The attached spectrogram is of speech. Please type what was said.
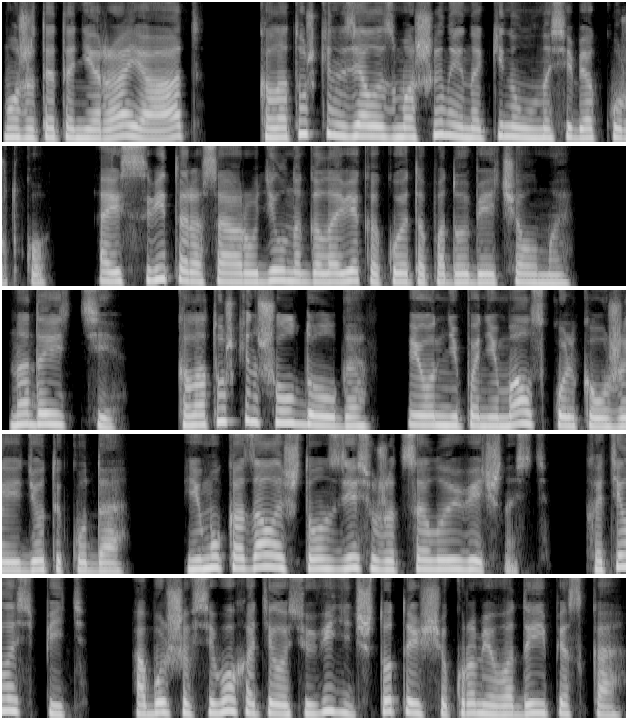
Может, это не рай, а ад? Колотушкин взял из машины и накинул на себя куртку, а из свитера соорудил на голове какое-то подобие чалмы. Надо идти. Колотушкин шел долго, и он не понимал, сколько уже идет и куда. Ему казалось, что он здесь уже целую вечность. Хотелось пить, а больше всего хотелось увидеть что-то еще, кроме воды и песка.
